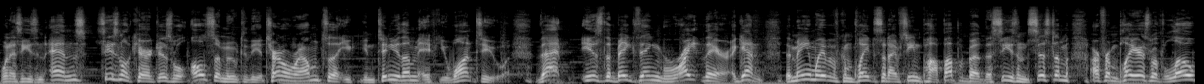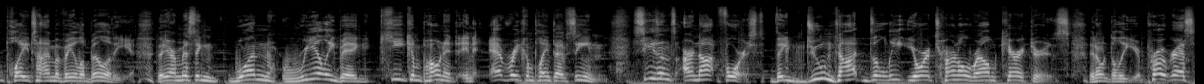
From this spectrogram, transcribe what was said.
When a season ends, seasonal characters will also move to the Eternal Realm so that you can continue them if you want to. That is the big thing right there. Again, the main wave of complaints that I've seen pop up about the season system are from players with low playtime availability. They are missing one really big key component in every complaint I've seen. Seasons are not forced. They do not delete your Eternal Realm characters. They don't delete your progress,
